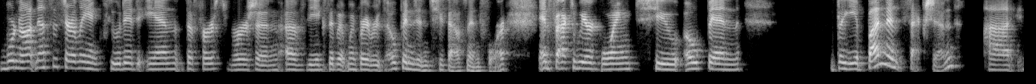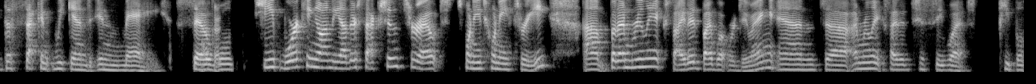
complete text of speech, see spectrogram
were not necessarily included in the first version of the exhibit when Grey Roots opened in 2004. In fact, we are going to open the abundance section uh, the second weekend in May. So Okay. we'll keep working on the other sections throughout 2023. Um, but I'm really excited by what we're doing, and uh, I'm really excited to see what people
